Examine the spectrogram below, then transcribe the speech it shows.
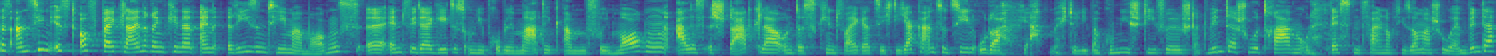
Das Anziehen ist oft bei kleineren Kindern ein Riesenthema morgens. Äh, entweder geht es um die Problematik am frühen Morgen, alles ist startklar und das Kind weigert sich, die Jacke anzuziehen oder ja, möchte lieber Gummistiefel statt Winterschuhe tragen oder im besten Fall noch die Sommerschuhe im Winter.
